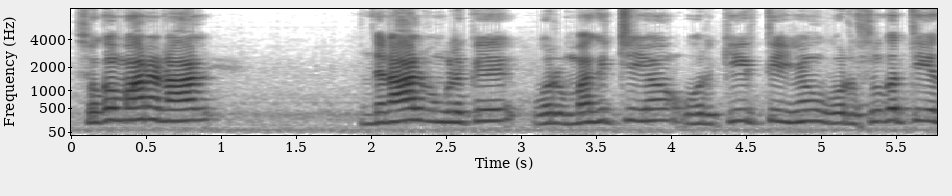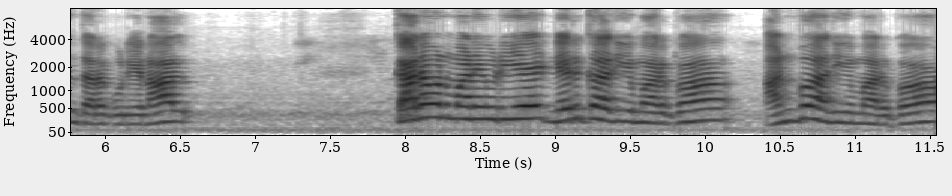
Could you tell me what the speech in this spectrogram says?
சுகமான நாள். இந்த நாள் உங்களுக்கு ஒரு மகிழ்ச்சியும் ஒரு கீர்த்தியும் ஒரு சுகத்தையும் தரக்கூடிய நாள். கணவன் மனைவிடையே நெருக்கம் அதிகமாக இருக்கும். அன்பும் அதிகமாக இருக்கும்.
